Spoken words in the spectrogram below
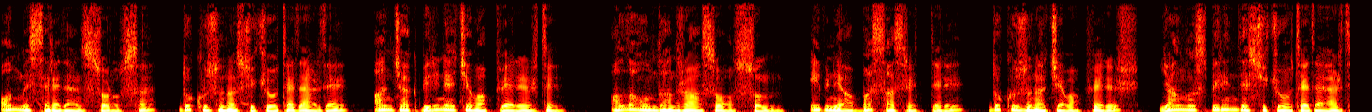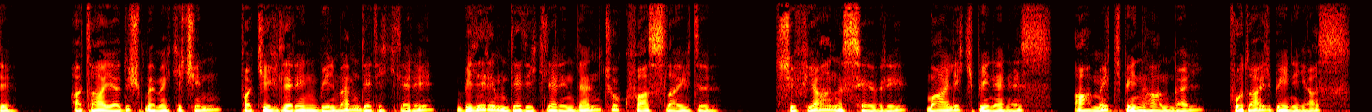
on meseleden sorulsa dokuzuna sükut eder de ancak birine cevap verirdi. Allah ondan razı olsun. İbni Abbas Hazretleri dokuzuna cevap verir, yalnız birinde sükut ederdi. Hataya düşmemek için fakihlerin bilmem dedikleri, bilirim dediklerinden çok fazlaydı. Süfyan-ı Sevri, Malik bin Enes, Ahmet bin Hanbel, Fudayl bin İyas,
